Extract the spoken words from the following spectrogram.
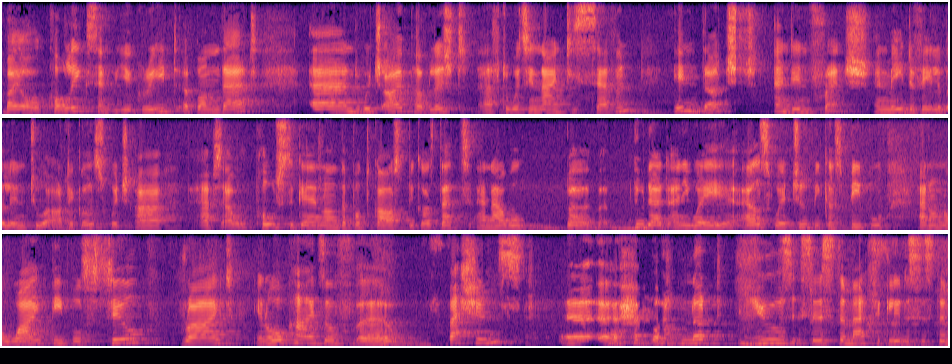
by all colleagues, and we agreed upon that, and which I published afterwards in '97 in Dutch and in French, and made available in two articles, which are perhaps I will post again on the podcast because that, and I will b- do that anyway elsewhere too, because people, I don't know why people still write in all kinds of uh, fashions. Uh, uh, but not use systematically the system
